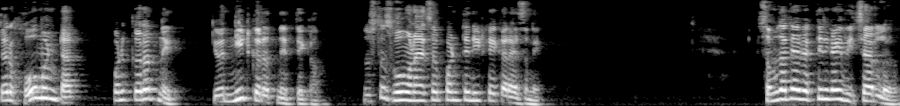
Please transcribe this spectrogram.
तर हो म्हणतात पण करत नाहीत. किंवा नीट करत नाहीत ते काम. नुसतंच हो म्हणायचं पण ते नीट काही करायचं नाही. समजा त्या व्यक्तीने काही विचारलं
